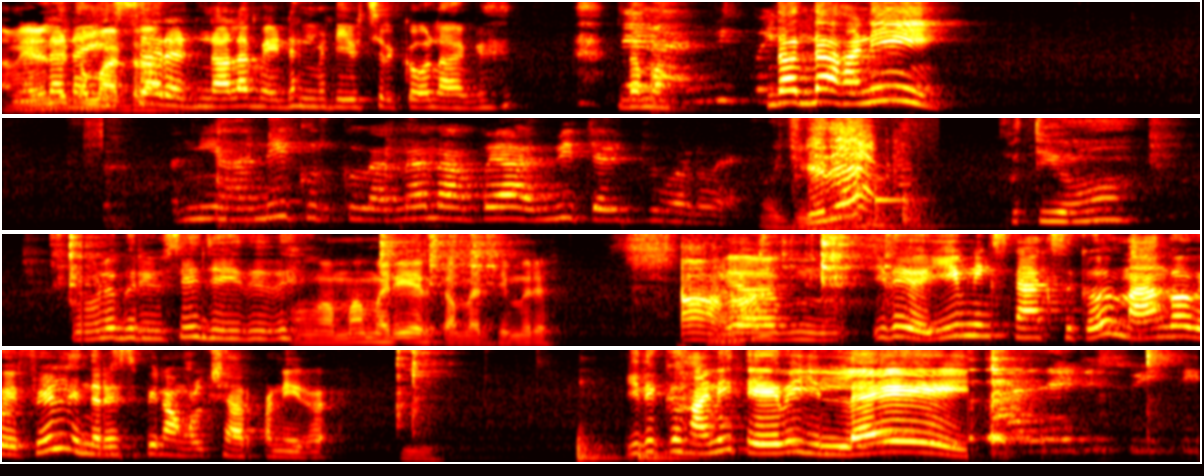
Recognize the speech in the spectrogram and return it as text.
அவன் எழுந்துக்க மாட்டான் ரெண்டு நாளா மெயின்டைன் பண்ணி வச்சிருக்கோம் நாங்க. இந்தம்மா. இந்த இந்த ஹனி. நீ ஹனி குடுக்கலன்னா நான் போய் அன்பி தெளித்து வருவேன். பத்தியா? எவ்வளவு பெரிய விஷயம் செய்யுது இது உங்க அம்மா மாதிரியே இருக்கா மாதிரி திமிரு? இது ஈவினிங் ஸ்நாக்ஸுக்கு மேங்கோ வேஃபில் இந்த ரெசிபி நான் உங்களுக்கு ஷேர் பண்ணிடுறேன். இதுக்கு ஹனி தேவையில்லை. ஆல்ரெடி ஸ்வீட்டி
